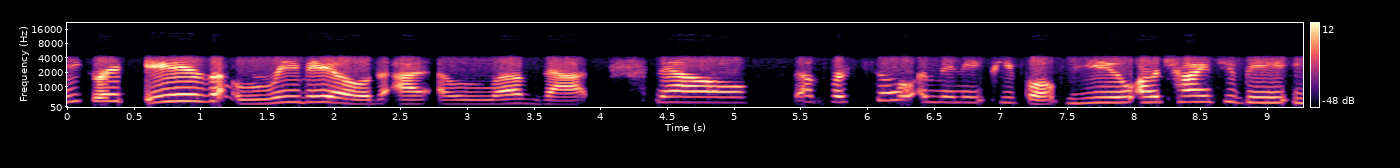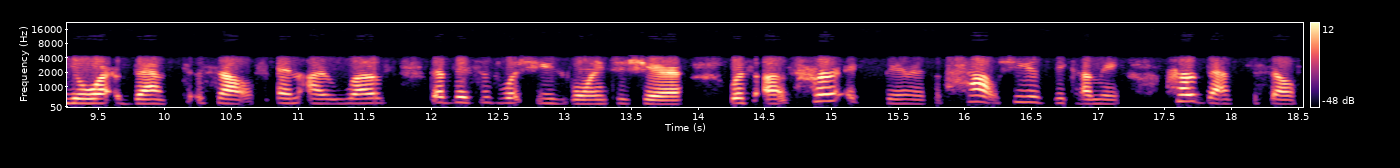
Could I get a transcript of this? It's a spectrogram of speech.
secret is revealed. I, love that. Now, uh, for so many people, you are trying to be your best self, and I love that this is what she's going to share with us her experience of how she is becoming her best self,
